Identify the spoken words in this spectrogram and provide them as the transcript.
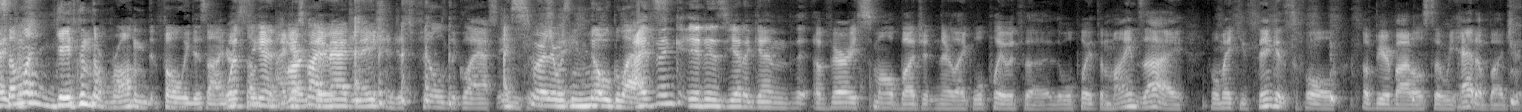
I, I Someone just- gave them the wrong Foley design or Once something. again, I guess my imagination just filled the glass. I swear the there was no glass. I think it is yet again th- a very small budget, and they're like, "We'll play with the we'll play with the mind's eye. We'll make you think it's full of beer bottles, so we had a budget."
